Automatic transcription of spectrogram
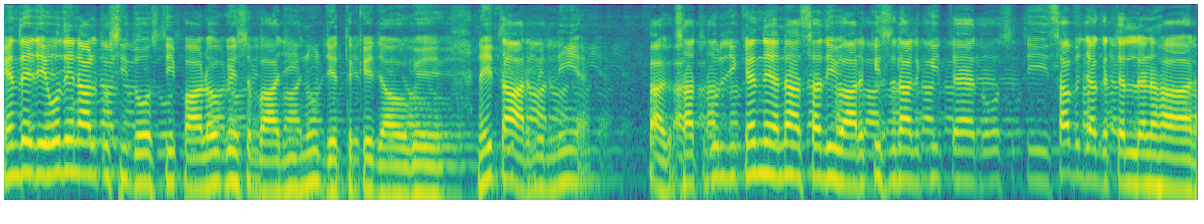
ਕਹਿੰਦੇ ਜੇ ਉਹਦੇ ਨਾਲ ਤੁਸੀਂ ਦੋਸਤੀ ਪਾਲੋਗੇ ਇਸ ਬਾਜੀ ਨੂੰ ਜਿੱਤ ਕੇ ਜਾਓਗੇ। ਨਹੀਂ ਤਾਂ ਮਿਲਣੀ ਹੈ ਸਤਿਗੁਰੂ ਜੀ ਕਹਿੰਦੇ ਆ ਨਾ ਆਸਾ ਦੀ ਵਾਰ ਕਿਸ ਨਾਲ ਕੀਚੈ ਦੋਸਤੀ, ਸਭ ਜਗ ਚੱਲਣ ਹਾਰ।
